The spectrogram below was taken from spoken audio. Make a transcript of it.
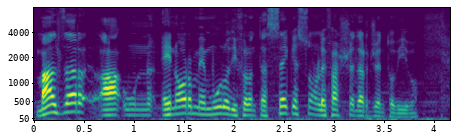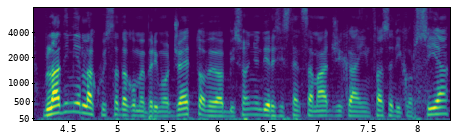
Malzar ha un enorme muro di fronte a sé che sono le fasce d'argento vivo. Vladimir l'ha acquistata come primo oggetto, aveva bisogno di resistenza magica in fase di corsia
